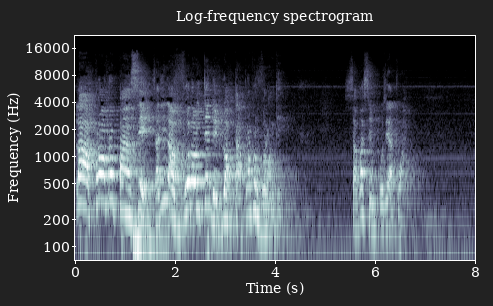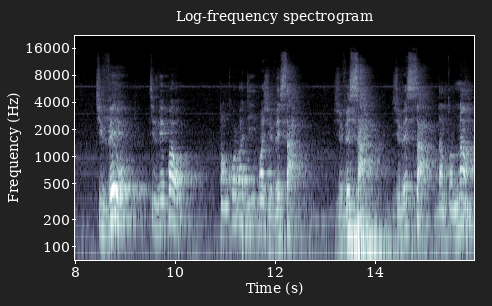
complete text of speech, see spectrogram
La propre pensée, c'est-à-dire la volonté de l'homme, ta propre volonté, ça va s'imposer à toi. Tu veux tu ne veux pas où Ton corps va dire, moi je veux ça. Je veux ça. Je veux ça dans ton âme.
